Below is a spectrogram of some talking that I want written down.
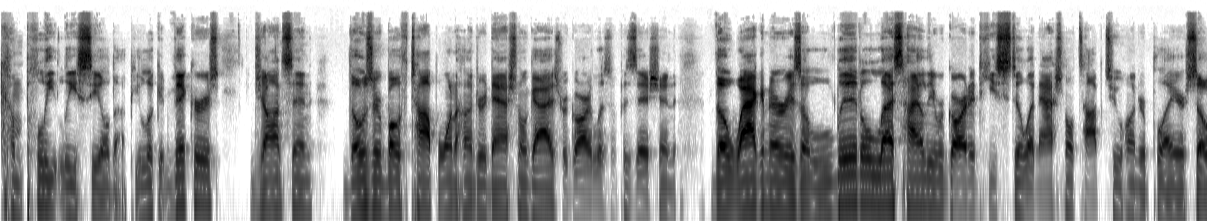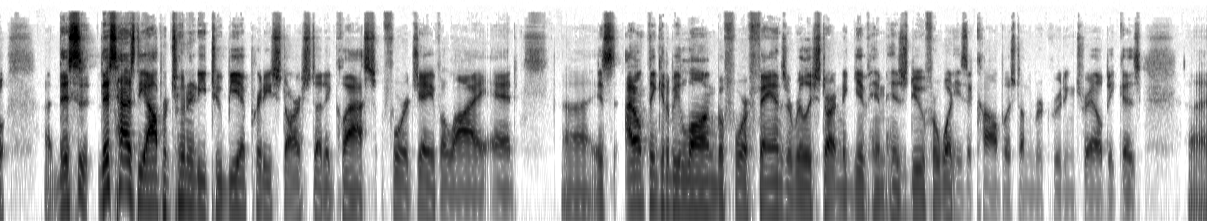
completely sealed up. You look at Vickers, Johnson, Those are both top 100 national guys, regardless of position. Though Wagner is a little less highly regarded, he's still a national top 200 player. So uh, this is this has the opportunity to be a pretty star-studded class for Jay Valai, and uh, I don't think it'll be long before fans are really starting to give him his due for what he's accomplished on the recruiting trail because uh,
